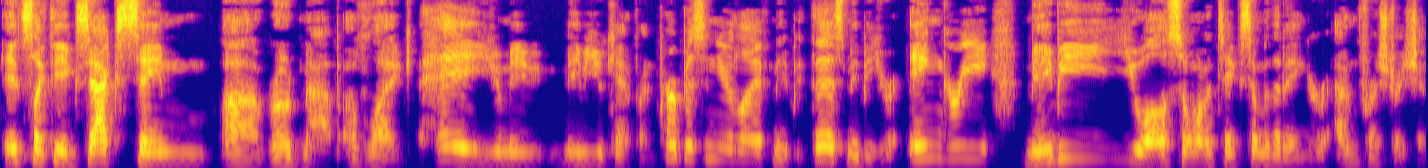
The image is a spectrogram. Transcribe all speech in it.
it's like the exact same uh, roadmap of like, hey, you may maybe you can't find purpose in your life, maybe this, maybe you're angry, maybe you also want to take some of that anger and frustration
